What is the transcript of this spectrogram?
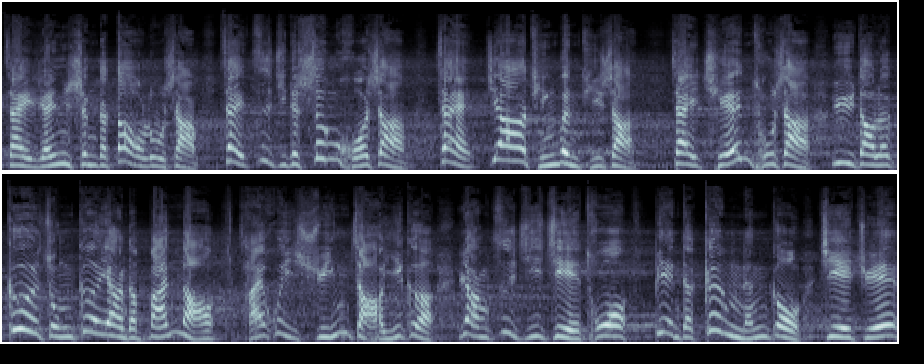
在人生的道路上，在自己的生活上，在家庭问题上，在前途上遇到了各种各样的烦恼，才会寻找一个让自己解脱、变得更能够解决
